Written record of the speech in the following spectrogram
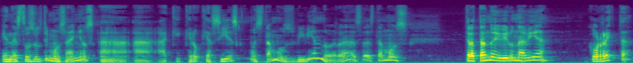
en estos últimos años a, a, que creo que así es como estamos viviendo, ¿verdad? Estamos tratando de vivir una vida correcta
